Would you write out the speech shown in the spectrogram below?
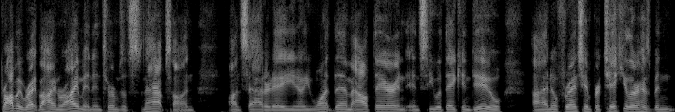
probably right behind Raimann in terms of snaps on on Saturday. You know, you want them out there and, and see what they can do. Uh, I know French in particular has been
